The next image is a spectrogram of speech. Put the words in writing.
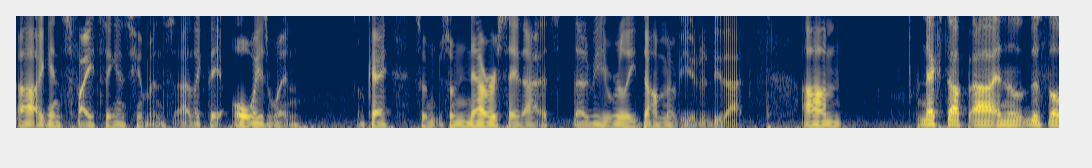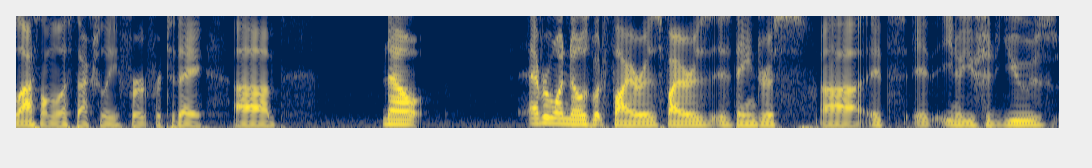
uh, against fights against humans. Uh, like they always win. Okay, so so never say that. It's that'd be really dumb of you to do that. Um, next up, uh, and this is the last on the list actually for for today. Um, now everyone knows what fire is. Fire is, is dangerous. Uh, it's it you know you should use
